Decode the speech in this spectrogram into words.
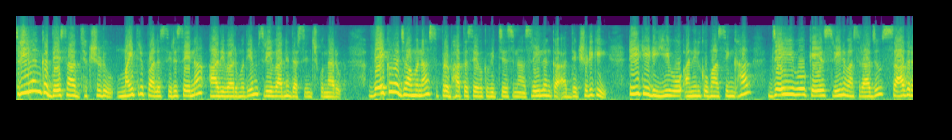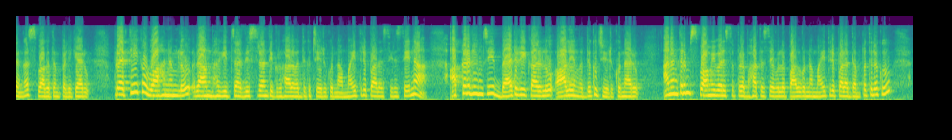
శ్రీలంక దేశాధ్యక్షుడు మైత్రిపాల సిరిసేన ఆదివారం ఉదయం శ్రీవారిని దర్శించుకున్నారు. వేకువజామున సుప్రభాత సేవకు విచ్చేసిన Sri Lanka అధ్యక్షుడికి TTD Anil Kumar Singhal JEO KS Srinivasaraju సాదరంగా స్వాగతం పలికారు. ప్రత్యేక వాహనంలో రాంభగిచ్చా విశ్రాంతి గృహాల వద్దకు చేరుకున్న మైత్రిపాల సిరిసేన అక్కడి నుంచి బ్యాటరీ కారులో ఆలయం వద్దకు చేరుకున్నారు. అనంతరం స్వామివారి సుప్రభాత సేవలో పాల్గొన్న మైత్రిపాల దంపతులకు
